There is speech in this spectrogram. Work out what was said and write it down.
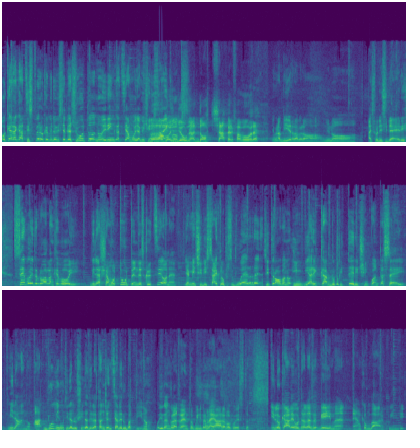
Ok ragazzi, spero che il video vi sia piaciuto. Noi ringraziamo gli amici di Ah, Cyclops. voglio una doccia, per favore. E una birra, però ognuno ha i suoi desideri. Se volete provarlo anche voi, vi lasciamo tutto in descrizione. Gli amici di Cyclops VR si trovano in via Riccardo Pitteri 56, Milano, a due minuti dall'uscita della tangenziale Rubattino. Io vengo da Trento, quindi per me è arabo questo. Il locale, oltre al laser game, è anche un bar, quindi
